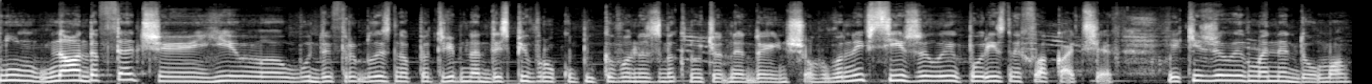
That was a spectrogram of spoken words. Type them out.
Ну, на адаптацію їм буде приблизно потрібно десь півроку, поки вони звикнуть одне до іншого. Вони всі жили по різних локаціях, які жили в мене вдома,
